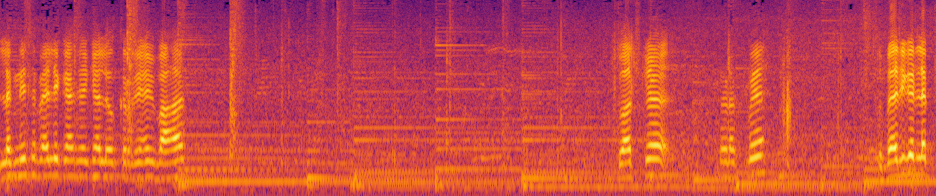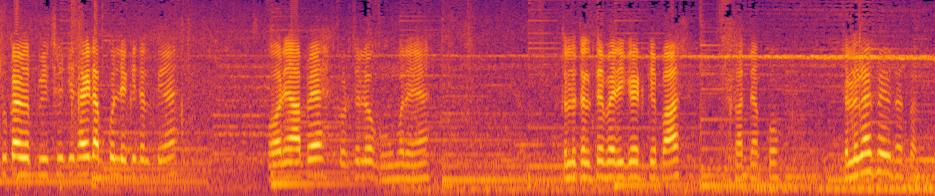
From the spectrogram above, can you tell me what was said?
लगने से पहले कैसे क्या लोग कर रहे हैं बाहर। तो आज के सड़क पे तो बैरिकेड लग चुका है पीछे की साइड आपको लेके चलते हैं। और यहाँ पे थोड़े से लोग घूम रहे हैं। चलो चलते हैं बैरिकेड के पास, दिखाते हैं आपको। चलो गए फिर इधर तक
